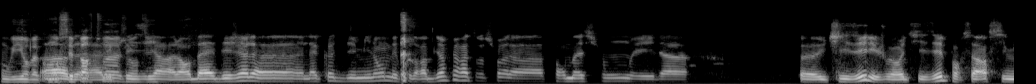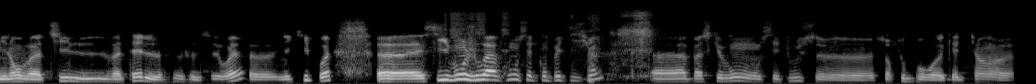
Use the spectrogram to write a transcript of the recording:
Oui, on va commencer ah, par bah, toi, Jean Alors, bah, déjà, la, la cote de Milan, mais il faudra bien faire attention à la formation et la. Euh, utiliser, les joueurs utilisés pour savoir si Milan va-t-il, va-t-elle, je ne sais, ouais, euh, une équipe, ouais. Euh, s'ils vont jouer à fond cette compétition, parce que bon, on le sait tous, surtout pour quelqu'un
